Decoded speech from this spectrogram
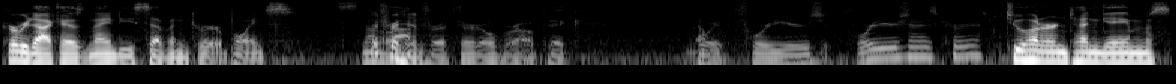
Kirby Dach has 97 career points, It's not Good a for lot him. for a third overall pick. Four, four years, four years in his career. 210 games,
